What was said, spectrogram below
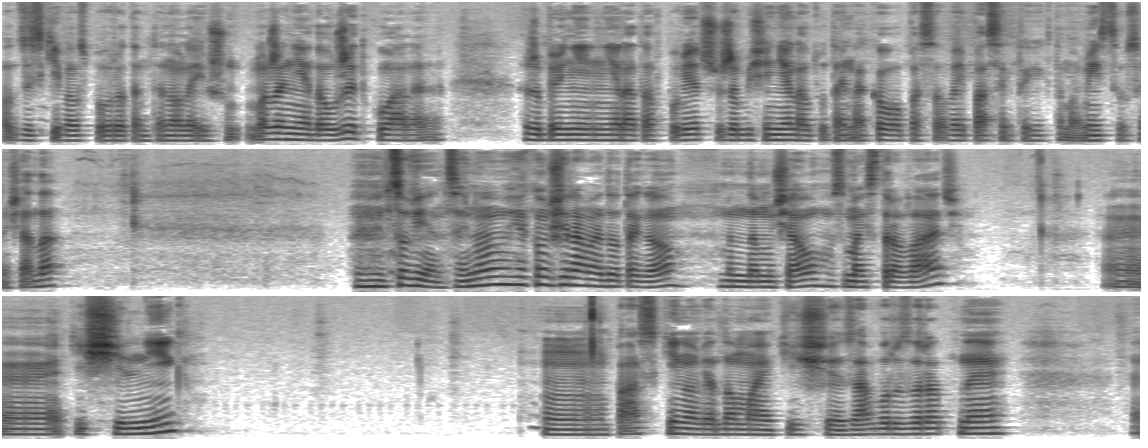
odzyskiwał z powrotem ten olej już może nie do użytku, ale żeby nie, nie latał w powietrzu, żeby się nie lał tutaj na koło pasowej pasek, tak jak to ma miejsce u sąsiada. Yy, Co więcej, no jakąś ramę do tego będę musiał zmajstrować. Yy, Jakiś silnik. Paski, no wiadomo, jakiś zawór zwrotny, yy,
